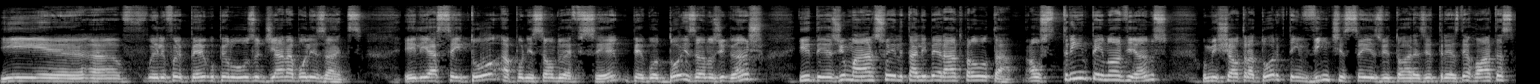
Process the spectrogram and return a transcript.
e uh, ele foi pego pelo uso de anabolizantes. Ele aceitou a punição do UFC, pegou dois anos de gancho e desde março ele está liberado para lutar. Aos 39 anos, o Michel Trator, que tem 26 vitórias e 3 derrotas,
